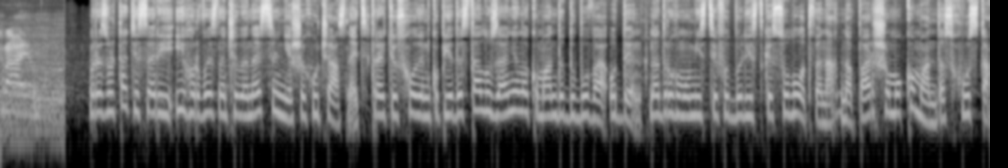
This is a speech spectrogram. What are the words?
граємо. В результаті серії ігор визначили найсильніших учасниць. Третю сходинку п'єдесталу зайняла команда Дубове 1 На другому місці футболістки Солотвина. На першому команда з Хуста.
